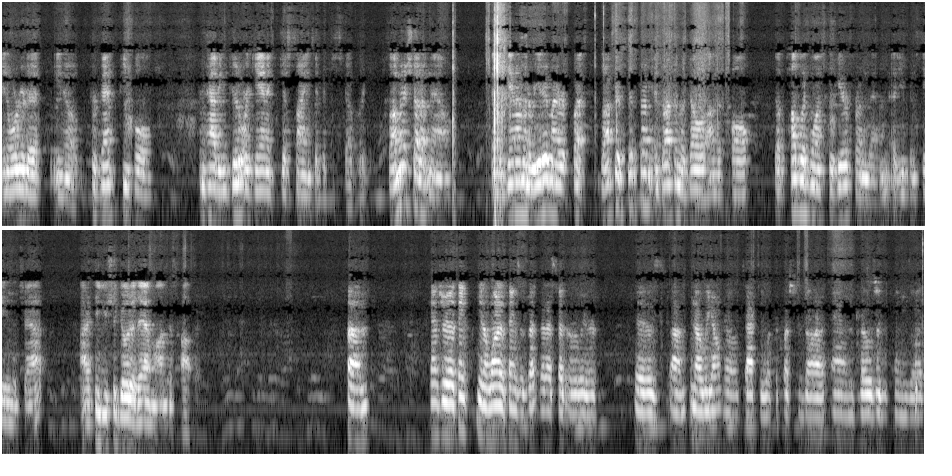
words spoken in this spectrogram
in order to, you know, prevent people from having good organic, just scientific discovery. So I'm going to shut up now. And again, I'm going to reiterate my request. Dr. Sistrunk and Dr. Nordella on this call the public wants to hear from them, as you can see in the chat. I think you should go to them on this topic. Um, Andrew, I think you know one of the things that, that I said earlier is um, you know we don't know exactly what the questions are, and those are the things that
